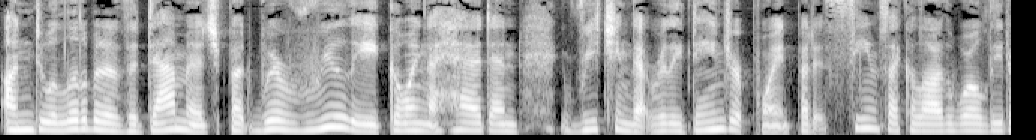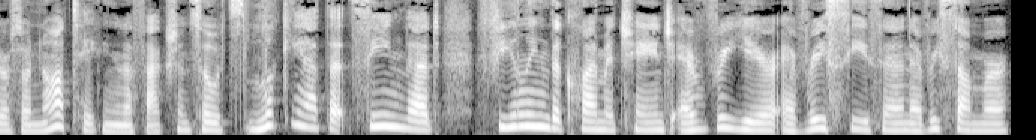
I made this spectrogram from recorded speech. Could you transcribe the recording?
undo a little bit of the damage. But we're really going ahead and reaching that really danger point. But it seems like a lot of the world leaders are not taking enough action. So it's looking at that, seeing that, feeling the climate change every year, every season, every summer.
